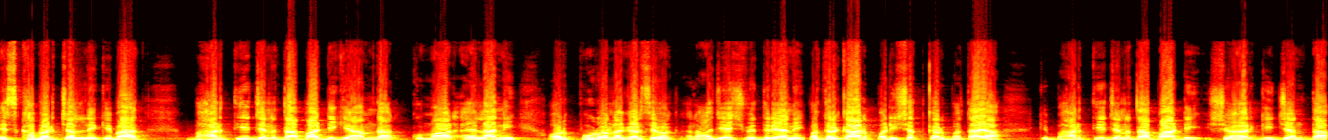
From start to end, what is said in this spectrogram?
इस खबर चलने के बाद भारतीय जनता पार्टी के आमदार कुमार एलानी और पूर्व नगर सेवक राजेश विद्रिया ने पत्रकार परिषद कर बताया कि भारतीय जनता पार्टी शहर की जनता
